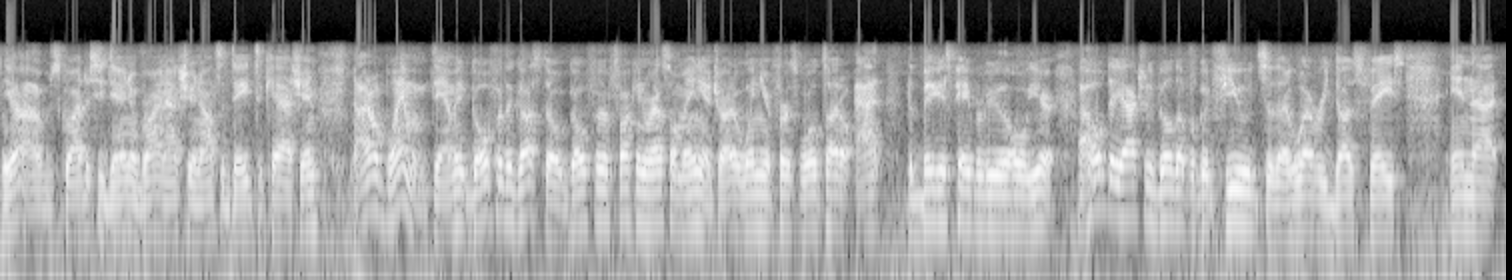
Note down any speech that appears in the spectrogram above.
yeah, I was glad to see Daniel Bryan actually announce a date to cash in. I don't blame him, damn it. Go for the gusto. Go for the fucking WrestleMania. Try to win your first world title at the biggest pay-per-view of the whole year. I hope they actually build up a good feud so that whoever he does face in that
